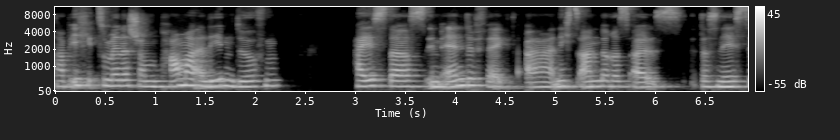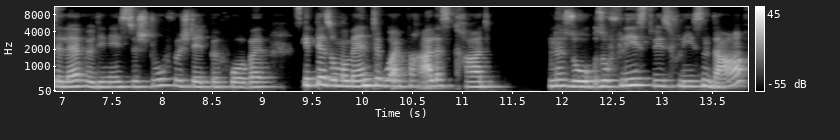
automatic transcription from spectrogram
habe ich zumindest schon ein paar Mal erleben dürfen, heißt das im Endeffekt äh, nichts anderes als das nächste Level, die nächste Stufe steht bevor. Weil es gibt ja so Momente, wo einfach alles gerade ne, so, so fließt, wie es fließen darf.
